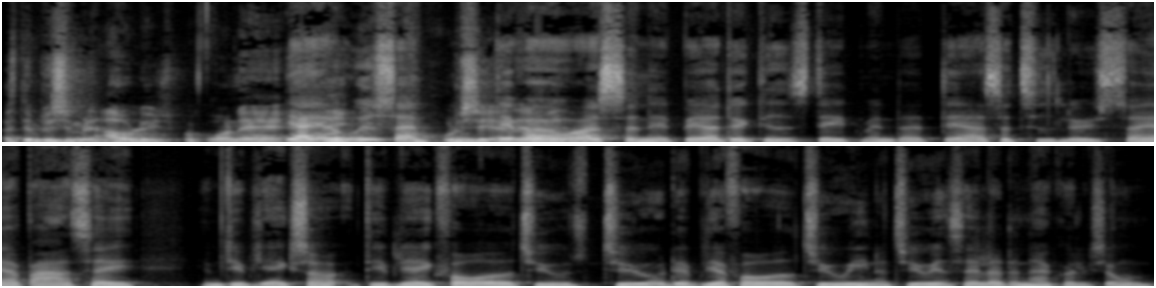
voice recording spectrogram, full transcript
Altså, det blev simpelthen aflyst på grund af, Ja, at de jeg udsat Det var jo også sådan et bæredygtighedsstatement, at det er så tidløst, så jeg bare sagde, Jamen, det bliver ikke, så, det bliver ikke foråret 2020, det bliver foråret 2021, jeg sælger den her kollektion.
